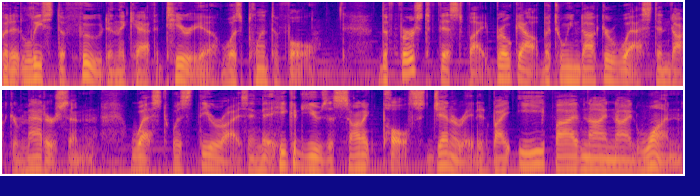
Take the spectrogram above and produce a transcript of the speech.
but at least the food in the cafeteria was plentiful. The first fistfight broke out between Dr. West and Dr. Matterson. West was theorizing that he could use a sonic pulse generated by E5991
